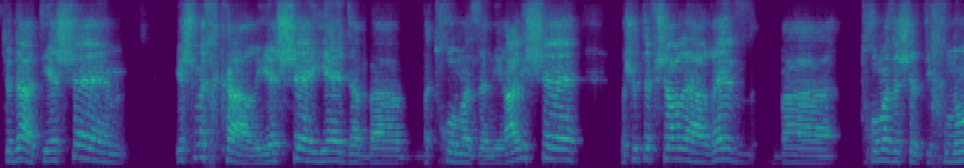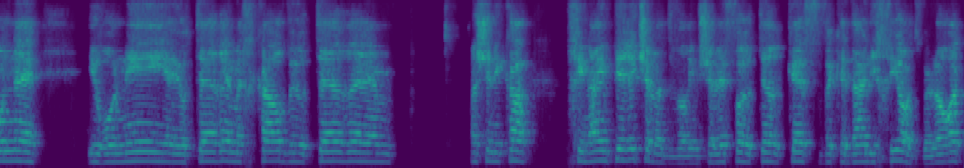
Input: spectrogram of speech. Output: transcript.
את יודעת, יש, אה, יש מחקר, יש ידע בתחום הזה, נראה לי שפשוט אפשר לערב בתחום הזה של תכנון עירוני יותר מחקר ויותר מה שנקרא בחינה אמפירית של הדברים, של איפה יותר כיף וכדאי לחיות ולא רק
